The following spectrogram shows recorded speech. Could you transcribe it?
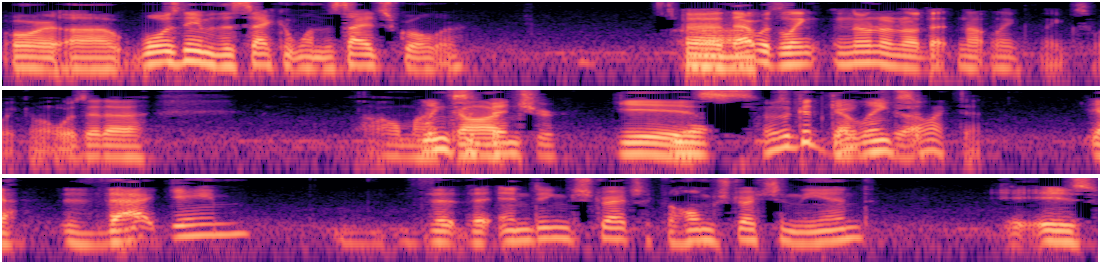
or uh, what was the name of the second one? The side scroller. Uh, that was Link. No, no, no. That not Link. Link's Awakening. Was it uh, Oh my Link's god. Adventure. Yes. It was a good Yeah, game. Link's- too. I liked it. Yeah, that game, the the ending stretch, like the home stretch in the end, is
